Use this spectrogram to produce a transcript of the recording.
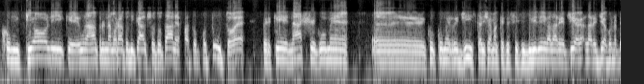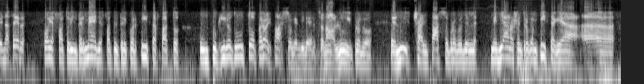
con Pioli che è un altro innamorato di calcio totale ha fatto un po' tutto eh, perché nasce come eh, co- come regista, diciamo, anche se si, si divideva la regia, la regia con Benasser, poi ha fatto l'intermedio, ha fatto il trequartista, ha fatto un pochino tutto, però il passo che è diverso, no? lui proprio eh, lui ha il passo proprio del mediano centrocampista che ha uh,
